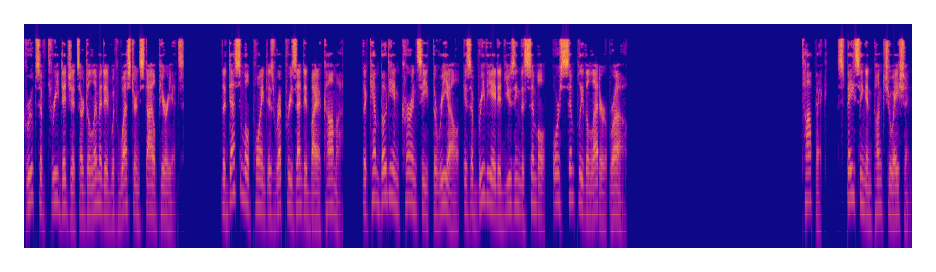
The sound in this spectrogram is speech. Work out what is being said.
groups of three digits are delimited with Western-style periods. The decimal point is represented by a comma. The Cambodian currency, the riel, is abbreviated using the symbol, or simply the letter rho. Spacing and punctuation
